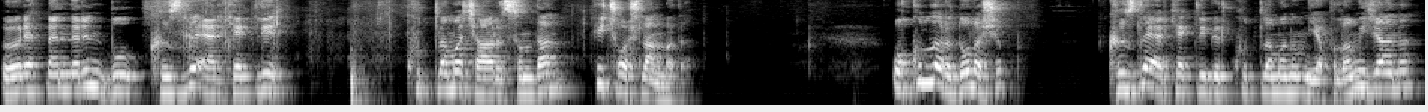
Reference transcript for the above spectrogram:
öğretmenlerin bu kızlı erkekli kutlama çağrısından hiç hoşlanmadı. Okulları dolaşıp kızlı erkekli bir kutlamanın yapılamayacağını,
